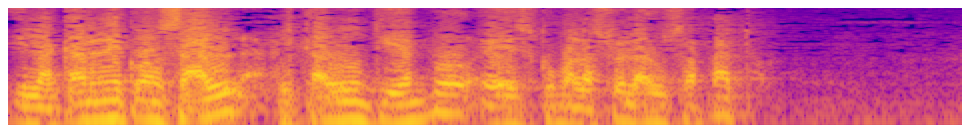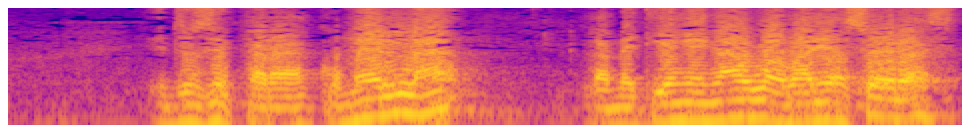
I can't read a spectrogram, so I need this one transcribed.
y la carne con sal, al cabo de un tiempo, es como la suela de un zapato. Entonces, para comerla, la metían en agua varias horas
